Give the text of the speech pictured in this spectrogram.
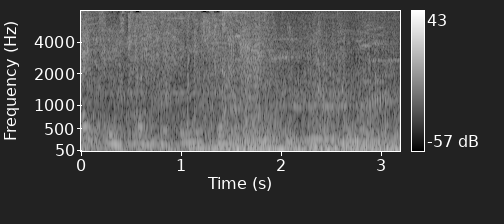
Red Team's turret to finish destroyed.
